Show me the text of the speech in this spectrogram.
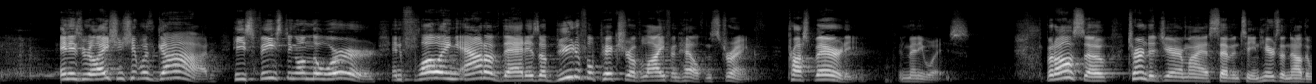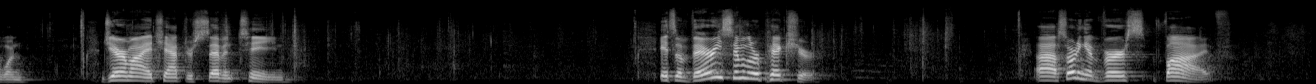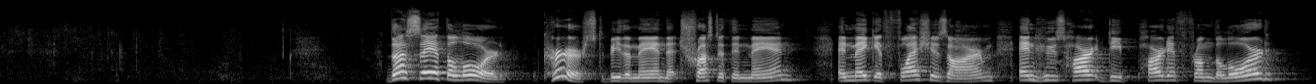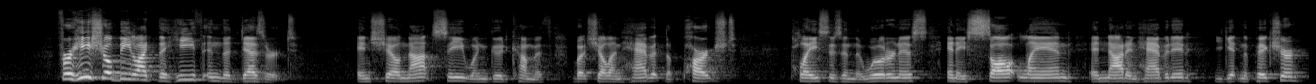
in his relationship with God. He's feasting on the Word. And flowing out of that is a beautiful picture of life and health and strength, prosperity in many ways. But also, turn to Jeremiah 17. Here's another one Jeremiah chapter 17. It's a very similar picture. Uh, starting at verse 5. Thus saith the Lord Cursed be the man that trusteth in man, and maketh flesh his arm, and whose heart departeth from the Lord. For he shall be like the heath in the desert, and shall not see when good cometh, but shall inhabit the parched places in the wilderness, in a salt land and not inhabited. You getting the picture?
